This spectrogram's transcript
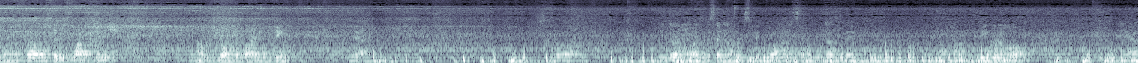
Yeah, so after this one finish, you know, ground up on everything. Yeah. So, you don't know, as I said, respect to all of the there. You know, big on up. Yeah.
